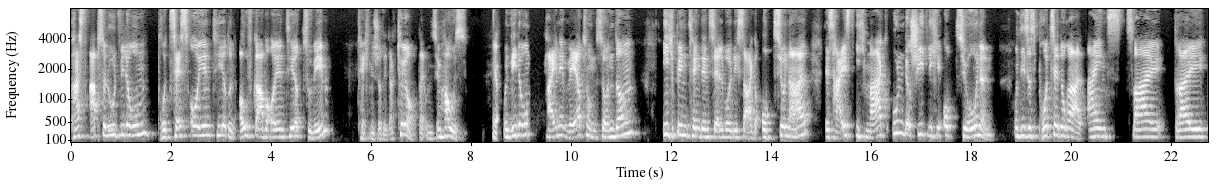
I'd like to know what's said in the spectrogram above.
passt absolut wiederum prozessorientiert und aufgabeorientiert zu wem? Technischer Redakteur bei uns im Haus. Ja. Und wiederum keine Wertung, sondern ich bin tendenziell, wollte ich sagen, optional. Das heißt, ich mag unterschiedliche Optionen. Und dieses Prozedural, eins, zwei, drei,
